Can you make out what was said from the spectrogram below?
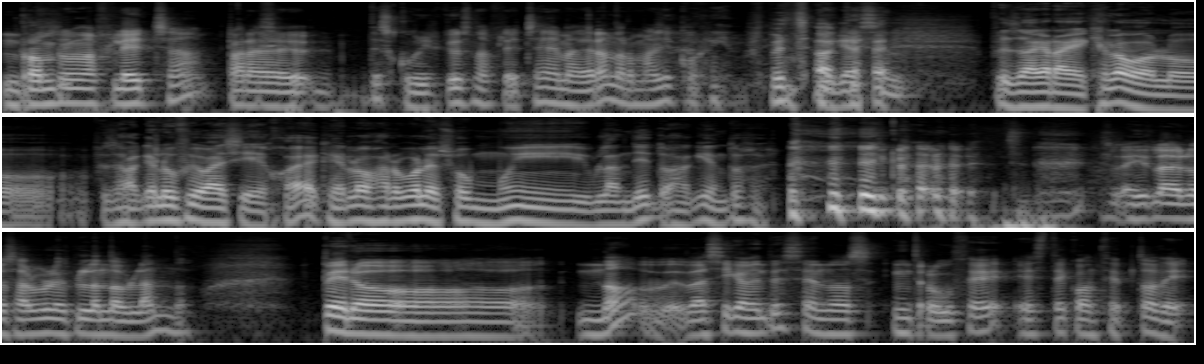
rompe una flecha para descubrir que es una flecha de madera normal y corriente. Pensaba que, era, pensaba que, era- es que lo, lo- pensaba que Luffy iba a decir, joder, que los árboles son muy blanditos aquí, entonces. claro, es, es la isla de los árboles blando blando. Pero no, básicamente se nos introduce este concepto de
